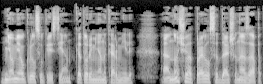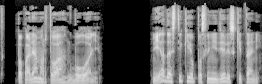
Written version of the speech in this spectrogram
Днем я укрылся у крестьян, которые меня накормили, а ночью отправился дальше на запад, по полям Артуа к Булоне. Я достиг ее после недели скитаний,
